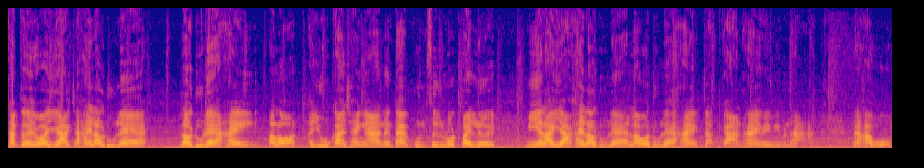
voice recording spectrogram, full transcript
ถ้าเกิดว่าอยากจะให้เราดูแล เราดูแลให้ตลอดอายุการใช้งานตั้งแต่คุณซื้อรถไปเลย มีอะไรอยากให้เราดูแลเราก็ดูแลให้จัดการให้ไม่มีปัญหานะครับผม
